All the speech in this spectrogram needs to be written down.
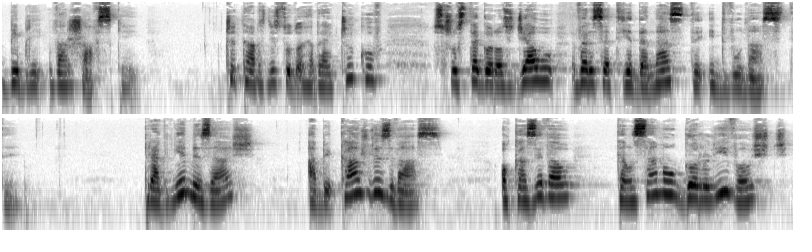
Biblii Warszawskiej. Czytam z listu do Hebrajczyków z szóstego rozdziału, werset jedenasty i dwunasty. Pragniemy zaś, aby każdy z Was okazywał tę samą gorliwość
